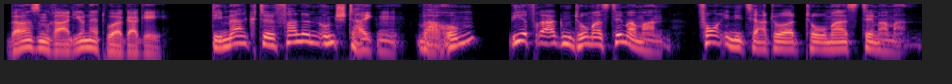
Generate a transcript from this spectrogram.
Börsenradio Network AG. Die Märkte fallen und steigen. Warum? Wir fragen Thomas Timmermann, Fondsinitiator Thomas Timmermann.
